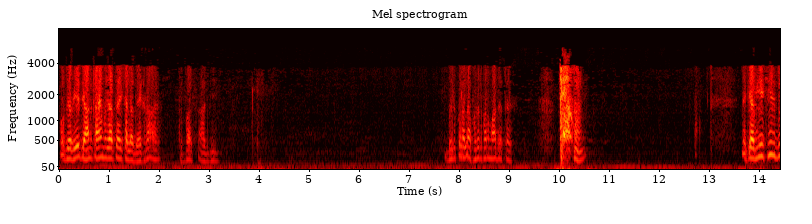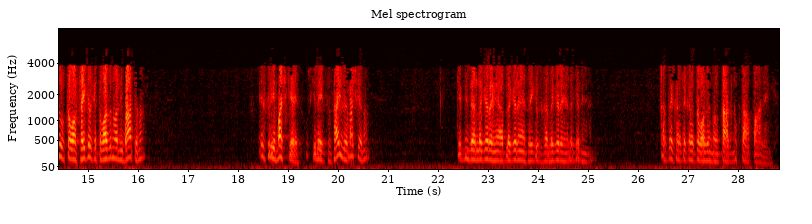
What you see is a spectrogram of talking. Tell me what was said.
اور جب یہ دھیان قائم ہو جاتا ہے کہ اللہ دیکھ رہا ہے، تو بس آدمی بالکل اللہ فضل فرما دیتا ہے۔ لیکن اب یہ چیز بھی سائیکل کے توازن والی بات ہے نا۔ اس کے لیے مشق ہے، اس کے لیے ایکسرسائز ہے، مشق ہے نا۔ کتنی دیر لگے رہے ہیں، آپ لگے رہے ہیں، سائیکل کے ساتھ لگے رہے ہیں، لگے رہے ہیں۔ کرتے کرتے کرتے توازن کا نقطہ آپ پا لیں گے۔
